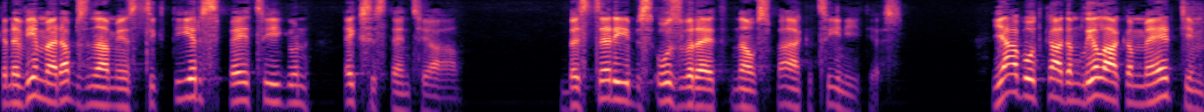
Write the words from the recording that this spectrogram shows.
ka nevienmēr apzināmies, cik tie ir spēcīgi un eksistenciāli. Bez cerības uzvarēt nav spēka cīnīties. Jābūt kādam lielākam mērķim,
